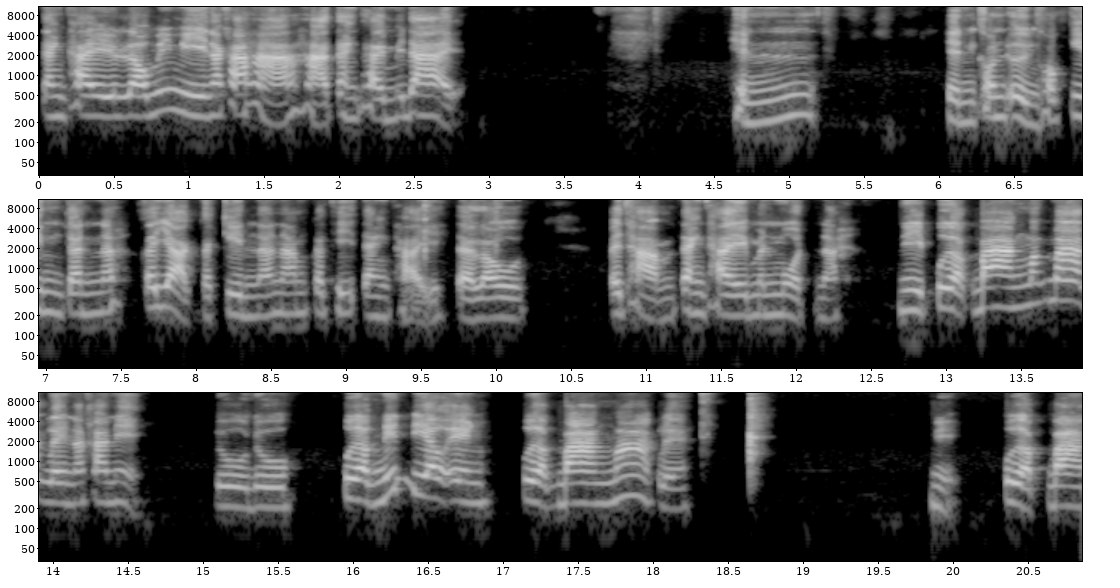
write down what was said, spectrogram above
แตงไทยเราไม่มีนะคะ หา หาแตงไทยไม่ได้ เห็นเห็นคนอื่นเขากินกันนะ ก็อยากจะกินนะน้ำกะทิแตงไทย แต่เราไปถามแตงไทยมันหมดนะ นี่เปลือกบางมาก ๆเลยนะคะ นี่ ดูดูเปลือกนิดเดียวเอง เปลือกบางมากเลย นี่เปลือกบาง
